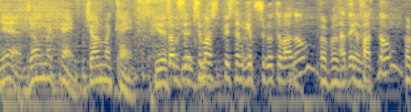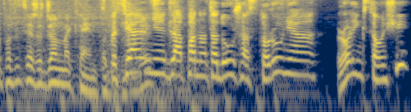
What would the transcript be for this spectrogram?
Nie, John McCain. John McCain. Jest, Dobrze, czy masz piosenkę przygotowaną? propozycja- Adekwatną? Propozycja, że John McCain. Specjalnie dla pana Tadeusza z Torunia, Rolling Stonesi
